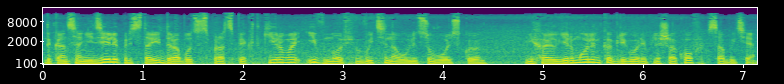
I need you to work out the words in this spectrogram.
До конца недели предстоит доработать проспект Кирова и вновь выйти на улицу Вольскую. Михаил Ермоленко, Григорий Плешаков. События.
